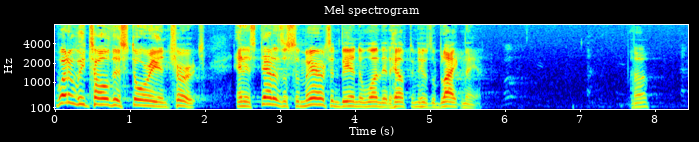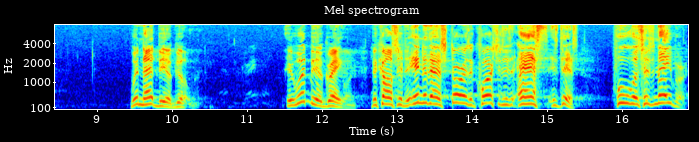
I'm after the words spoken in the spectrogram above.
What if we told this story in church, and instead of the Samaritan being the one that helped him, he was a black man? Huh? Wouldn't that be a good one? It would be a great one. Because at the end of that story, the question is asked is this Who was his neighbor?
